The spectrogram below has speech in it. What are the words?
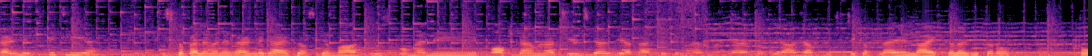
रेड लिपस्टिक ली है। इसको पहले मैंने रेड लगाया था उसके बाद फिर उसको मैंने ऑफ़ कैमरा चेंज कर दिया था, क्योंकि मैंने कह था कि आज आप लिपस्टिक अप्लाई लाइट कलर की करो। तो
